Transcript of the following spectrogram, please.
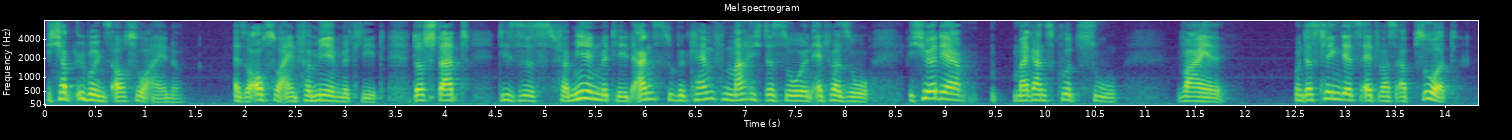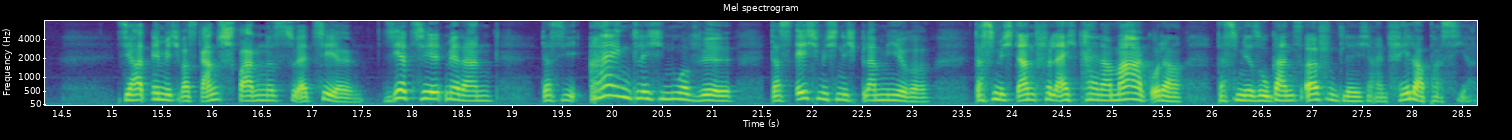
Ich habe übrigens auch so eine also auch so ein Familienmitglied. Doch statt dieses Familienmitglied Angst zu bekämpfen, mache ich das so in etwa so. Ich höre dir mal ganz kurz zu, weil, und das klingt jetzt etwas absurd, sie hat nämlich was ganz Spannendes zu erzählen. Sie erzählt mir dann, dass sie eigentlich nur will, dass ich mich nicht blamiere, dass mich dann vielleicht keiner mag oder dass mir so ganz öffentlich ein Fehler passiert.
